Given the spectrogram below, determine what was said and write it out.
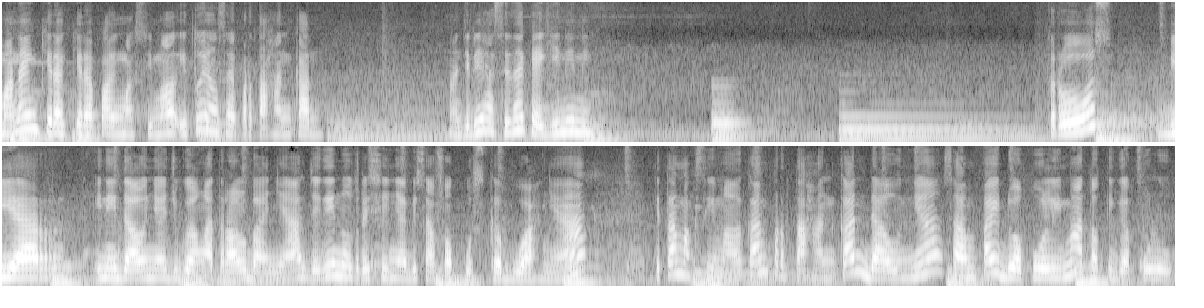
Mana yang kira-kira paling maksimal itu yang saya pertahankan. Nah, jadi hasilnya kayak gini nih. Terus biar ini daunnya juga nggak terlalu banyak, jadi nutrisinya bisa fokus ke buahnya, kita maksimalkan pertahankan daunnya sampai 25 atau 30.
